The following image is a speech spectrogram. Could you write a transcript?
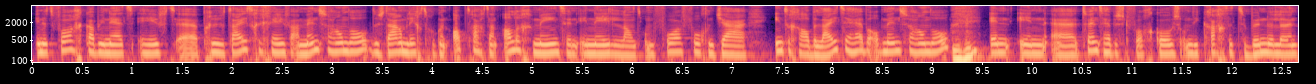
In het vorige kabinet heeft uh, prioriteit gegeven aan mensenhandel. Dus daarom ligt er ook een opdracht aan alle gemeenten in Nederland om voor volgend jaar integraal beleid te hebben op mensenhandel. Mhm. En in uh, Twente hebben ze ervoor gekozen om die krachten te bundelen,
